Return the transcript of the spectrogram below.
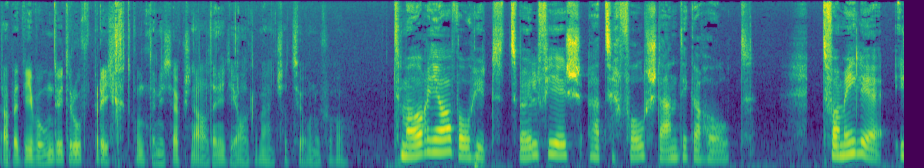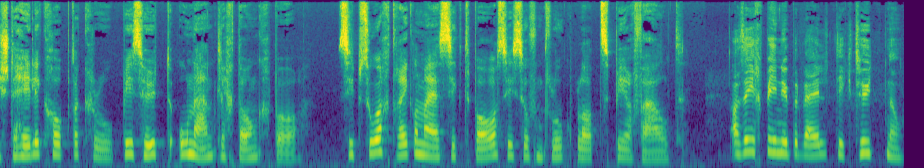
eben die Wunde wieder aufbricht und dann ist ja schnell dann in die allgemeine Station aufgekommen. Die Maria, die heute zwölf ist, hat sich vollständig erholt. Die Familie ist der Helikoptercrew bis heute unendlich dankbar. Sie besucht regelmäßig die Basis auf dem Flugplatz Bierfeld. Also ich bin überwältigt, heute noch.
